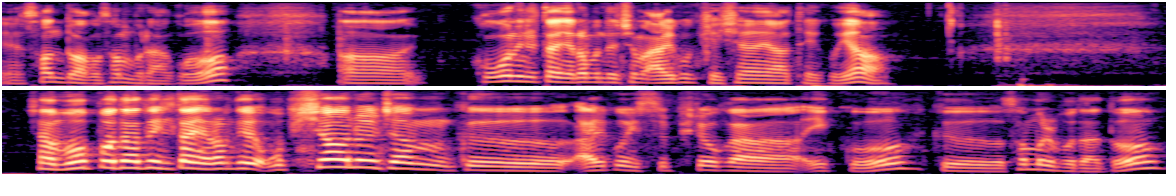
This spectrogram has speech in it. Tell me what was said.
예, 선도하고 선물하고 어 그거는 일단 여러분들 좀 알고 계셔야 되고요. 자 무엇보다도 일단 여러분들 옵션을 좀 그 알고 있을 필요가 있고 그 선물보다도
